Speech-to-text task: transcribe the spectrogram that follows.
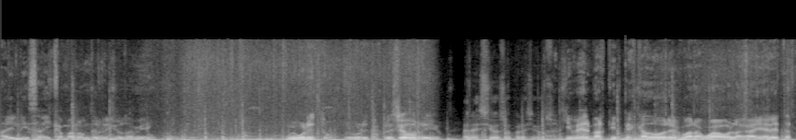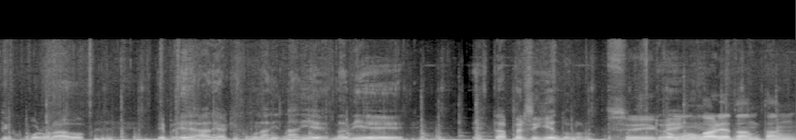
hay lisa, hay camarón de río también. Muy bonito, muy bonito, precioso río. Precioso, precioso. Aquí ves el Martín Pescador, el Guaraguao, la Gallareta, Pico Colorado. Es, es área que como nadie, nadie, nadie está persiguiéndolo, ¿no? Sí, Entonces, como un área tan, tan,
